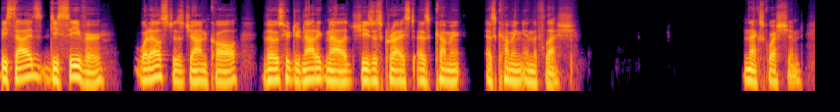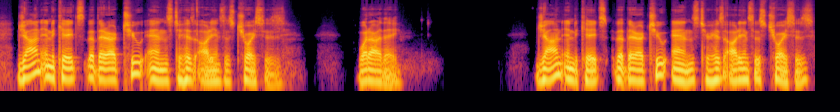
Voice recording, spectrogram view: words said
besides deceiver, what else does John call those who do not acknowledge Jesus Christ as coming as coming in the flesh? Next question. John indicates that there are two ends to his audience's choices. What are they? John indicates that there are two ends to his audience's choices.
